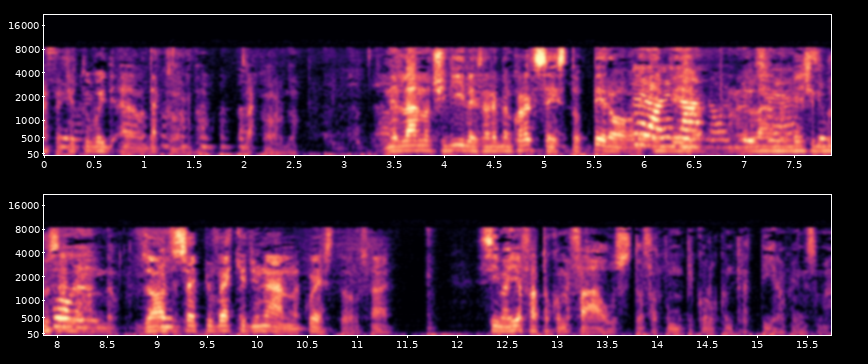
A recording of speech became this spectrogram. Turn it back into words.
Ah, perché tu vuoi... ah, d'accordo, d'accordo. Nell'anno civile sarebbe ancora il sesto, però, Però è vero, nell'anno invece, nell'anno invece di Bruxellando. Giorgio, Sì. sei più vecchio di un anno, questo lo sai. Sì, ma io ho fatto come Faust, ho fatto un piccolo contrattino, quindi insomma,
